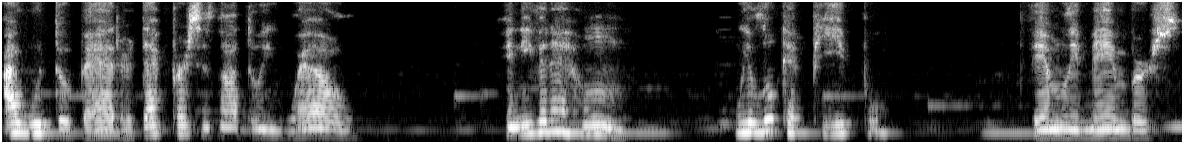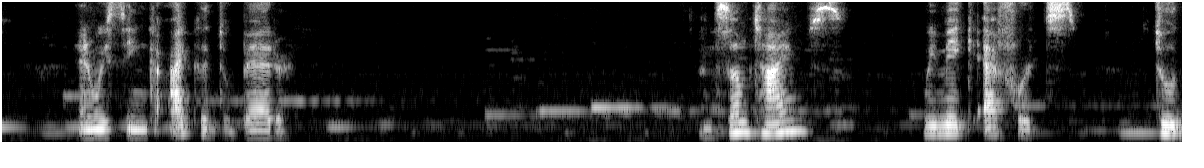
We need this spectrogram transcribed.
I would do better. That person's not doing well. And even at home, we look at people, family members, and we think, I could do better. And sometimes we make efforts to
